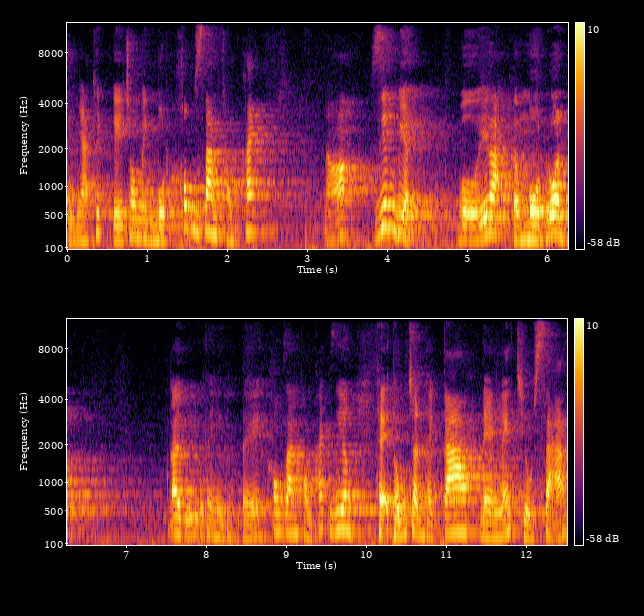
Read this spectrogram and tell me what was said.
chủ nhà thiết kế cho mình một không gian phòng khách. Đó, riêng biệt với lại tầng 1 luôn. Đây quý vị có thể nhìn thực tế không gian phòng khách riêng, hệ thống trần thạch cao, đèn led chiếu sáng.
